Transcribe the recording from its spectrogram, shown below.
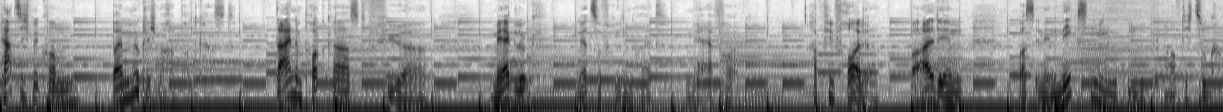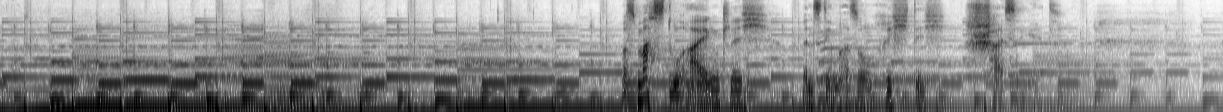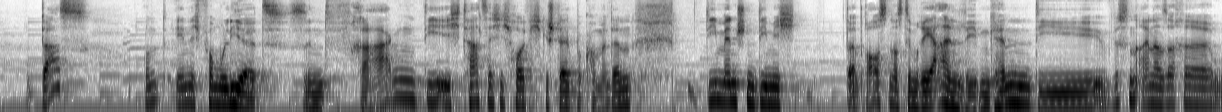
Herzlich willkommen beim Möglichmacher Podcast, deinem Podcast für mehr Glück, mehr Zufriedenheit, mehr Erfolg. Hab viel Freude bei all dem, was in den nächsten Minuten auf dich zukommen wird. Was machst du eigentlich, wenn es dir mal so richtig scheiße geht? Das und ähnlich formuliert sind Fragen, die ich tatsächlich häufig gestellt bekomme. Denn die Menschen, die mich da draußen aus dem realen Leben kennen, die wissen einer Sache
